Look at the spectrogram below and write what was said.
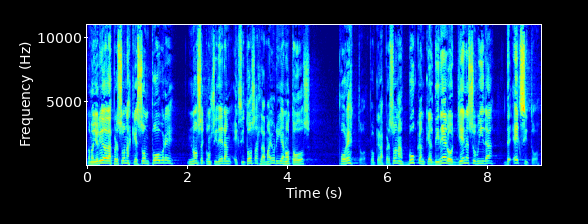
La mayoría de las personas que son pobres no se consideran exitosas, la mayoría, no todos, por esto, porque las personas buscan que el dinero llene su vida de éxito.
